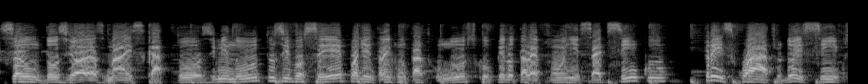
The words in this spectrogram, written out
São 12 horas mais 14 minutos e você pode entrar em contato conosco pelo telefone 75 3425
